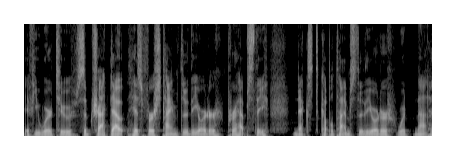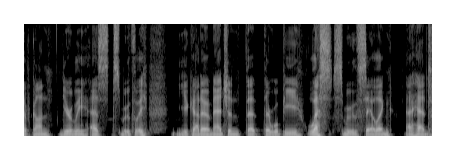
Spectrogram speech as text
if you were to subtract out his first time through the order, perhaps the next couple times through the order would not have gone nearly as smoothly. You got to imagine that there will be less smooth sailing ahead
